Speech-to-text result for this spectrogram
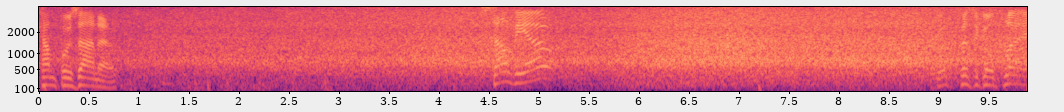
Campuzano. Salvio. Good physical play.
